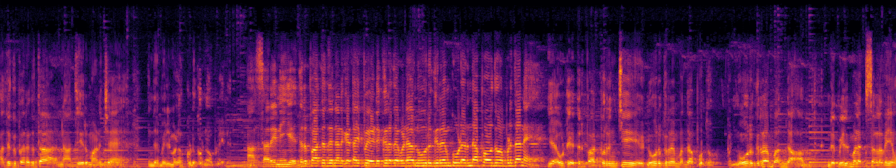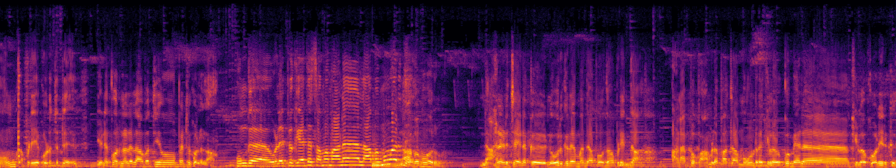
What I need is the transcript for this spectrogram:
அதுக்கு பிறகு தான் நான் தீர்மானிச்சேன் இந்த மில்மலை கொடுக்கணும் அப்படின்னு. சரி நீங்க எதிர்பார்த்தது என்னன்னு கேட்டா இப்ப எடுக்கிறத விட நூறு கிராம் கூட இருந்தா போதும் அப்படித்தானே? எவ்வளவு எதிர்பார்ப்பு இருந்துச்சு நூறு கிராம் வந்தா போதும். நூறு கிராம் வந்தா இந்த மில்மலக் செலவையும் அப்படியே கொடுத்துட்டு எனக்கு ஒரு நல்ல லாபத்தையும் பெற்றுக்கொள்ளலாம். உங்க உழைப்புக்கு ஏத்த சமமான லாபமும் வருது. லாபமும் வரும். நான் நினைச்சேன் எனக்கு நூறு கிராம் வந்தா போதும் அப்படின்னு தான் ஆனா இப்ப பாம்புல பார்த்தா மூன்றரை கிலோவுக்கும் மேல கிலோ கோழி இருக்கு.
